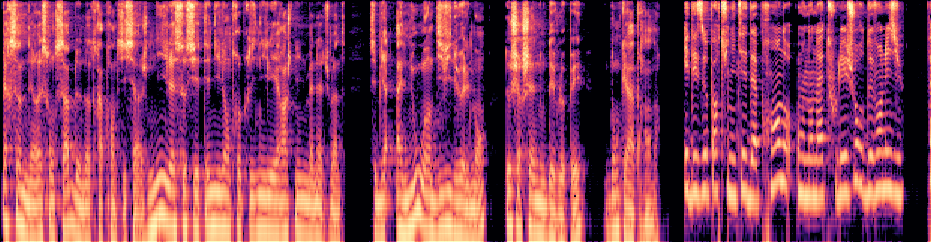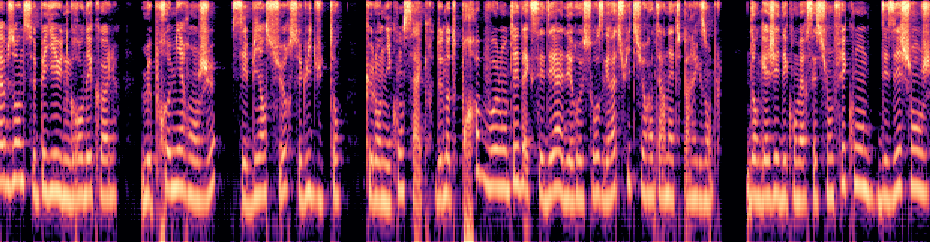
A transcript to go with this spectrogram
Personne n'est responsable de notre apprentissage, ni la société, ni l'entreprise, ni les RH, ni le management. C'est bien à nous, individuellement, de chercher à nous développer, donc à apprendre. Et des opportunités d'apprendre, on en a tous les jours devant les yeux. Pas besoin de se payer une grande école. Le premier enjeu, c'est bien sûr celui du temps que l'on y consacre, de notre propre volonté d'accéder à des ressources gratuites sur Internet par exemple, d'engager des conversations fécondes, des échanges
